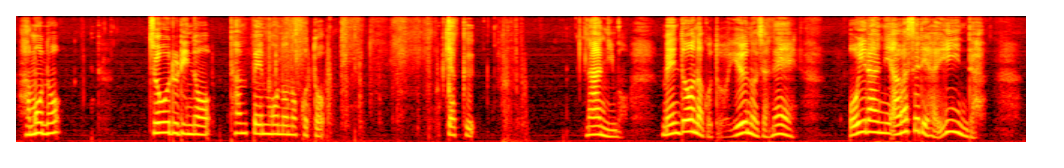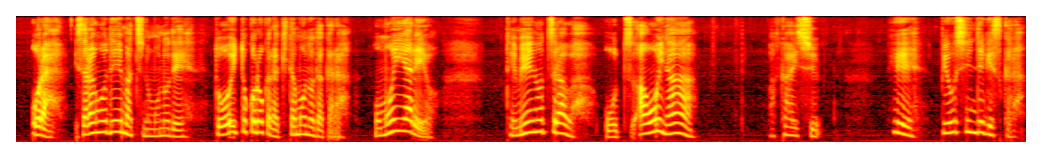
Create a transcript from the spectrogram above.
刃物。浄瑠璃の短編もののこと。お客。何にも。面倒なことを言うのじゃねえ。花魁に合わせりゃいいんだ。おら伊皿子出町のもので遠いところから来たものだから思いやれよ。てめえの面はおつ青いな。若い衆。へえ、病心でげすから。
